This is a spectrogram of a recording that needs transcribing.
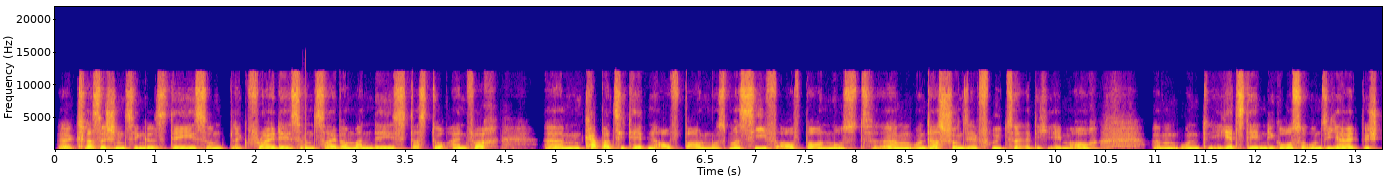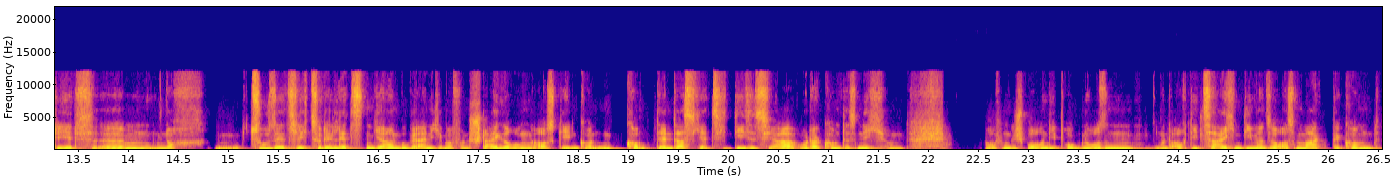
äh, klassischen Singles Days und Black Fridays und Cyber Mondays, dass du einfach ähm, Kapazitäten aufbauen musst, massiv aufbauen musst ähm, und das schon sehr frühzeitig eben auch. Ähm, und jetzt eben die große Unsicherheit besteht, ähm, noch zusätzlich zu den letzten Jahren, wo wir eigentlich immer von Steigerungen ausgehen konnten, kommt denn das jetzt dieses Jahr oder kommt es nicht? Und offen gesprochen, die Prognosen und auch die Zeichen, die man so aus dem Markt bekommt,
